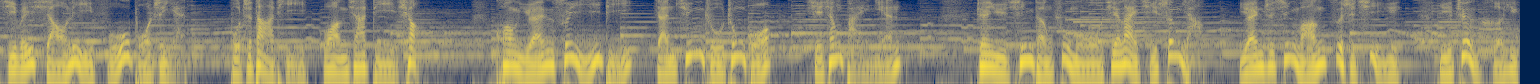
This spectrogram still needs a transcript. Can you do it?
昔为小吏福薄之言？不知大体，妄加抵翘。况元虽夷狄，然君主中国，且将百年。”朕与卿等父母皆赖其生养，元之兴亡自是气运，与朕何欲？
